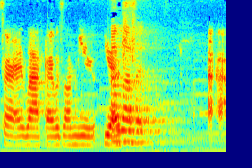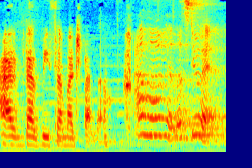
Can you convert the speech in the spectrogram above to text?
sorry, I laughed. I was on mute. Yes. I love it. I, I, that'd be so much fun, though. I love it. Let's do it.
